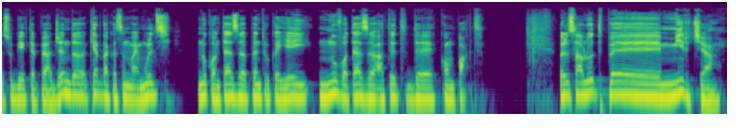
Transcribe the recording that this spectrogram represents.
subiecte pe agenda, chiar dacă sunt mai mulți, nu contează pentru că ei nu votează atât de compact. Îl salut pe Mircea.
